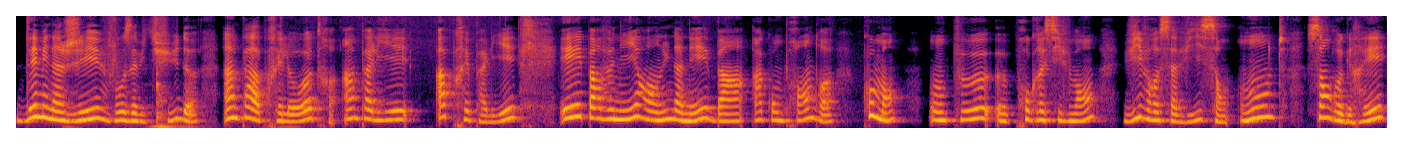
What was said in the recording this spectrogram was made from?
déménager vos habitudes un pas après l'autre, un palier après palier et parvenir en une année ben, à comprendre comment on peut euh, progressivement vivre sa vie sans honte, sans regret,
